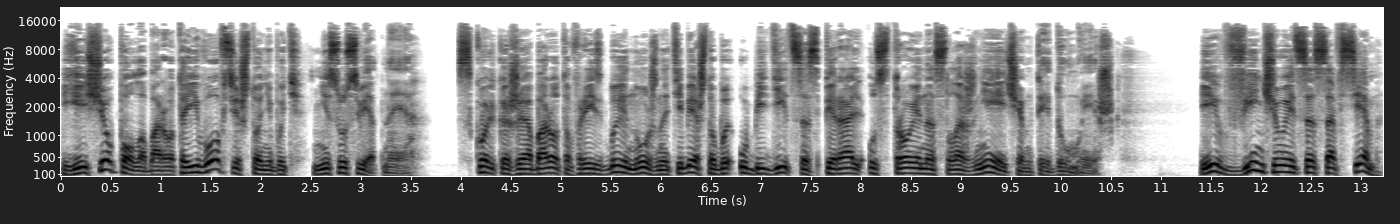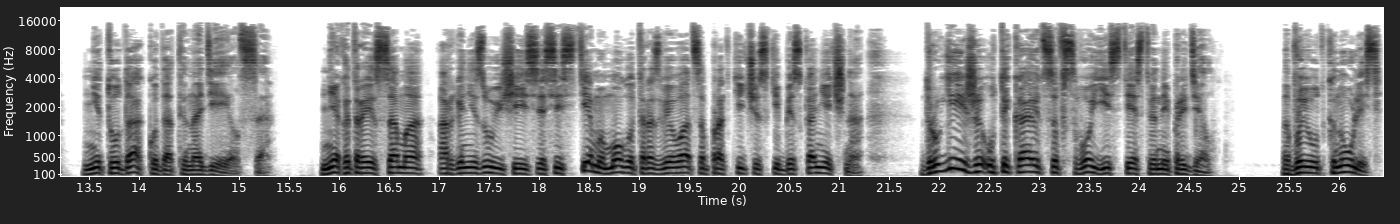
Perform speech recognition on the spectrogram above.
Еще полоборота и вовсе что-нибудь несусветное. Сколько же оборотов резьбы нужно тебе, чтобы убедиться, спираль устроена сложнее, чем ты думаешь, и ввинчивается совсем не туда, куда ты надеялся. Некоторые самоорганизующиеся системы могут развиваться практически бесконечно – Другие же утыкаются в свой естественный предел. Вы уткнулись,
